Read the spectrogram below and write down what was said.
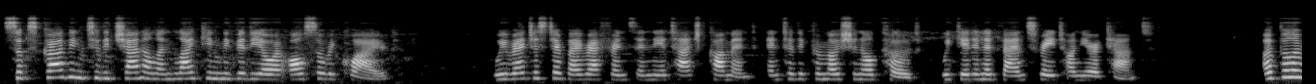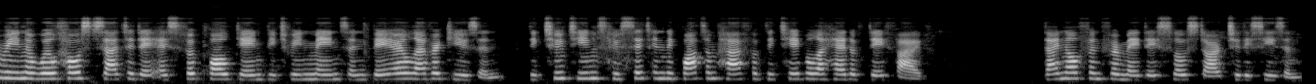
Subscribing to the channel and liking the video are also required. We register by reference in the attached comment, enter the promotional code, we get an advance rate on your account. Opel Arena will host Saturday's football game between Mainz and Bayer Leverkusen, the two teams who sit in the bottom half of the table ahead of Day 5. Dynelfen made a slow start to the season,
